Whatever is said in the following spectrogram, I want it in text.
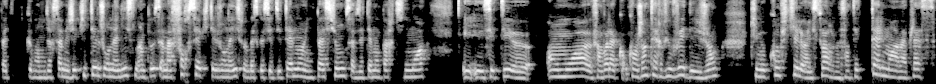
pas comment dire ça, mais j'ai quitté le journalisme un peu. Ça m'a forcé à quitter le journalisme parce que c'était tellement une passion, ça faisait tellement partie de moi et, et c'était en moi. Enfin voilà, quand, quand j'interviewais des gens qui me confiaient leur histoire, je me sentais tellement à ma place.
